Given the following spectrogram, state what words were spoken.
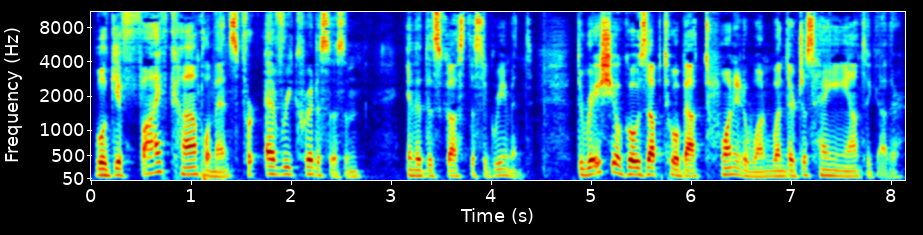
will give five compliments for every criticism in the discussed disagreement. The ratio goes up to about 20 to 1 when they're just hanging out together.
